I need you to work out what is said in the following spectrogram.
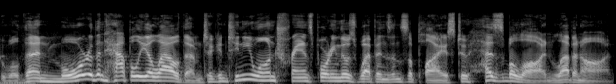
who will then more than happily allow them to continue on transporting those weapons and supplies to Hezbollah in Lebanon,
